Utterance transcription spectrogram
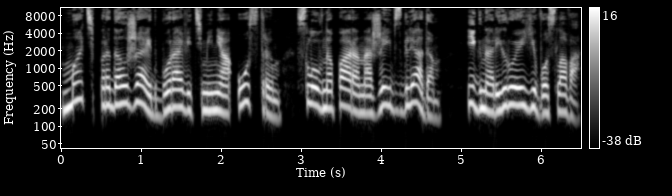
Мать продолжает буравить меня острым, словно пара ножей взглядом, игнорируя его слова.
